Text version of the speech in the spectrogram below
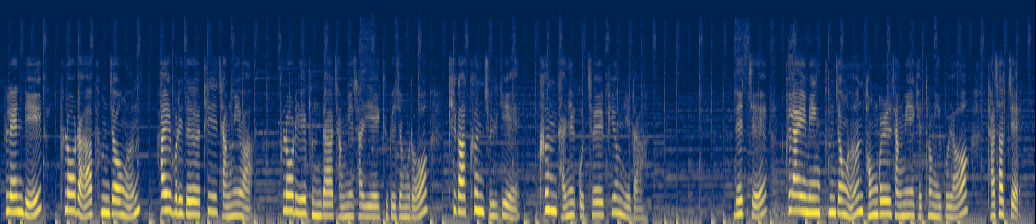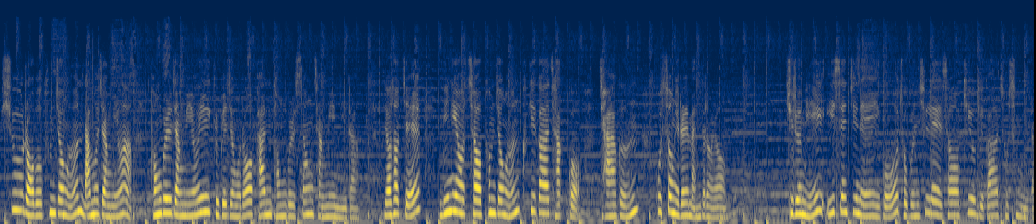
플랜딕 플로라 품종은 하이브리드 티 장미와 플로리 분다 장미 사이의 교배종으로 키가 큰 줄기에 큰 단일꽃을 피웁니다. 넷째, 클라이밍 품종은 덩굴 장미 계통이고요. 다섯째, 슈러브 품종은 나무 장미와 덩굴 장미의 교배종으로 반덩굴성 장미입니다. 여섯째, 미니어처 품종은 크기가 작고 작은 꽃송이를 만들어요. 지름이 2cm 내이고 좁은 실내에서 키우기가 좋습니다.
